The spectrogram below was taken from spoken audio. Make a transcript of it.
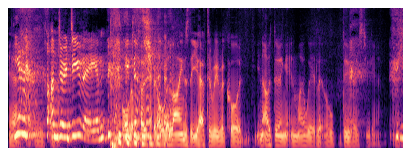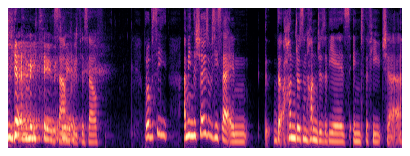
Yeah, yeah was, uh, under a duvet and all the post all the lines that you have to re-record. You know, I was doing it in my weird little duvet studio. yeah, me too. Soundproof yourself. But obviously, I mean, the show's obviously set in that hundreds and hundreds of years into the future.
